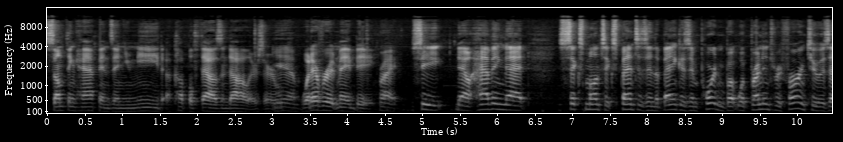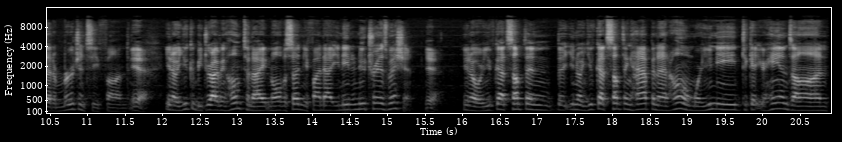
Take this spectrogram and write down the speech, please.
something happens and you need a couple thousand dollars or yeah. whatever it may be. Right. See, now having that six months expenses in the bank is important, but what Brendan's referring to is that emergency fund. Yeah. You know, you could be driving home tonight and all of a sudden you find out you need a new transmission. Yeah. You know, or you've got something that you know, you've got something happen at home where you need to get your hands on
